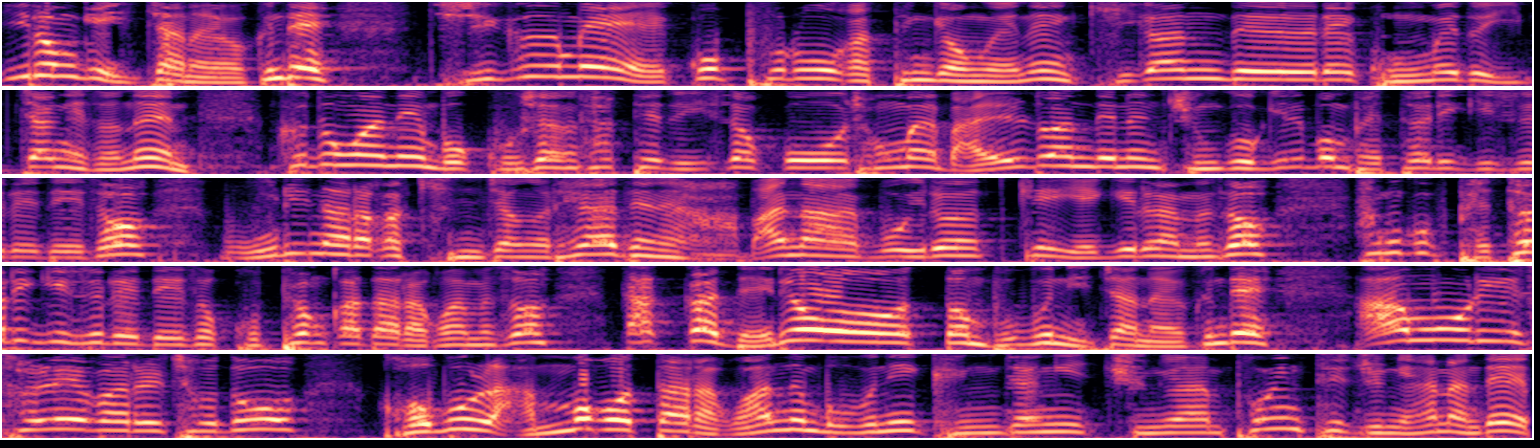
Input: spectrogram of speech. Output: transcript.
이런 게 있잖아요. 근데 지금의 에코프로 같은 경우에는 기관들의 공매도 입장에서는 그동안에 뭐 고시원 사태도 있었고 정말 말도 안 되는 중국, 일본 배터리 기술에 대해서 뭐 우리나라가 긴장을 해야 되나 마나 뭐 이렇게 얘기를 하면서 한국 배터리 기술에 대해서 고평가다라고 하면서 깎아 내렸던 부분이 있잖아요. 근데 아무리 설레발을 쳐도 겁을 안 먹었다라고 하는 부분이 굉장히 중요한 포인트 중에 하나인데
